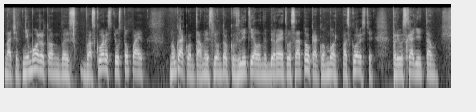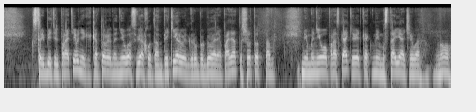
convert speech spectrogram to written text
значит, не может он по скорости уступает. Ну как он там, если он только взлетел и набирает высоту, как он может по скорости превосходить там истребитель противника, который на него сверху там пикирует, грубо говоря. Понятно, что тот там мимо него проскакивает, как мимо стоячего. Ну,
